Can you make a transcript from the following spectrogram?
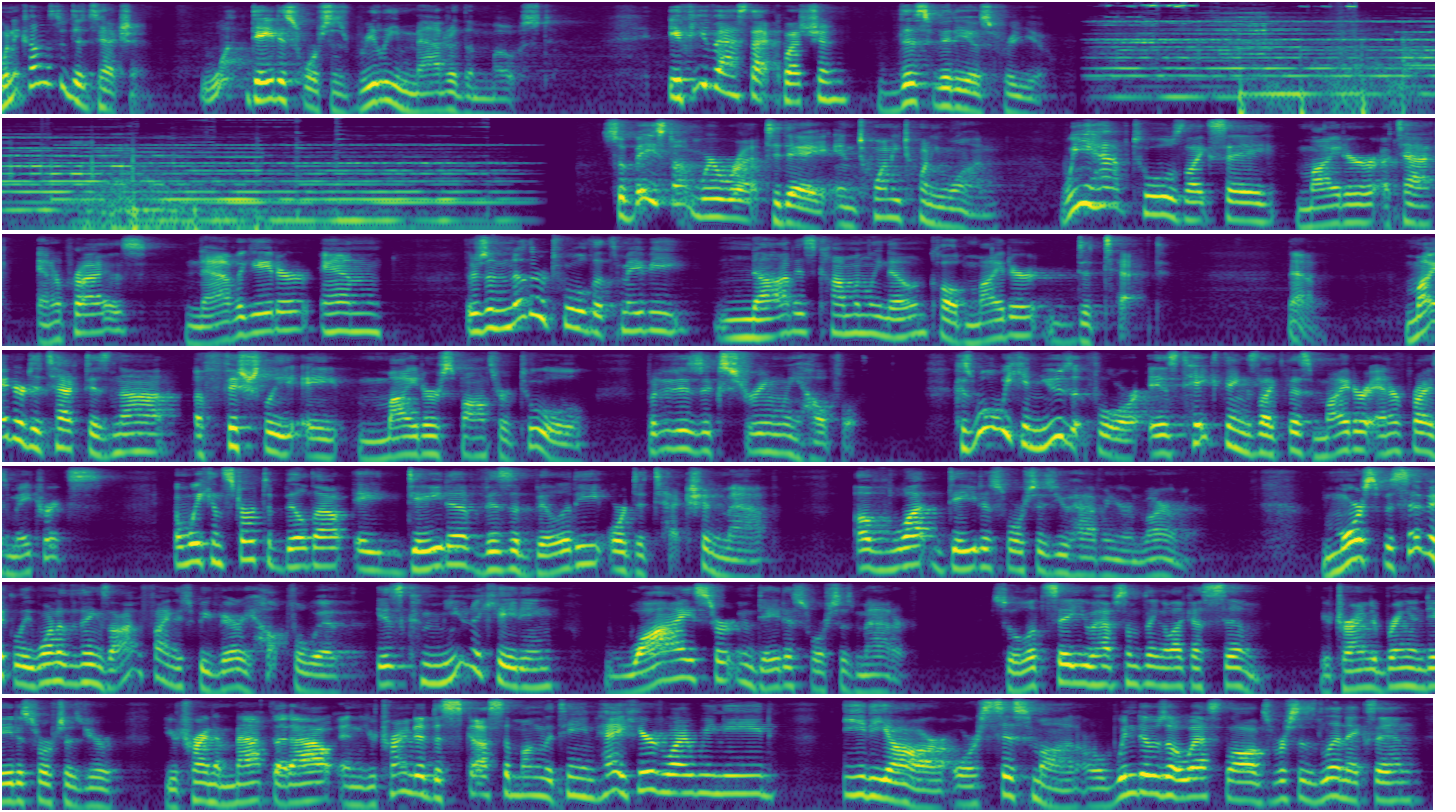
When it comes to detection, what data sources really matter the most? If you've asked that question, this video is for you. So based on where we're at today in 2021, we have tools like say MITRE ATT&CK Enterprise, Navigator, and there's another tool that's maybe not as commonly known called MITRE DeTTECT. Now, MITRE DeTTECT is not officially a MITRE sponsored tool, but it is extremely helpful. Because what we can use it for is take things like this MITRE Enterprise Matrix and we can start to build out a data visibility or detection map of what data sources you have in your environment. More specifically, one of the things I find it to be very helpful with is communicating why certain data sources matter. So let's say you have something like a SIEM. You're trying to bring in data sources, you're you're trying to map that out and you're trying to discuss among the team, hey, here's why we need EDR or Sysmon or Windows OS logs versus Linux and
